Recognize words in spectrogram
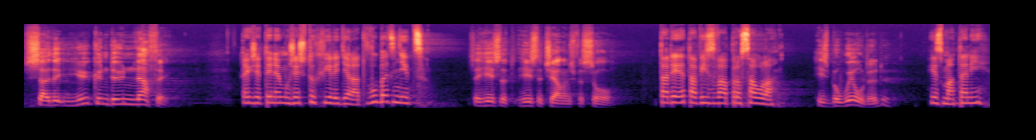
so that you can do nothing. takže ty nemůžeš tu chvíli dělat vůbec nic. So here's the, here's the challenge for Saul. Tady je ta výzva pro Saula. He's bewildered. Je zmatený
